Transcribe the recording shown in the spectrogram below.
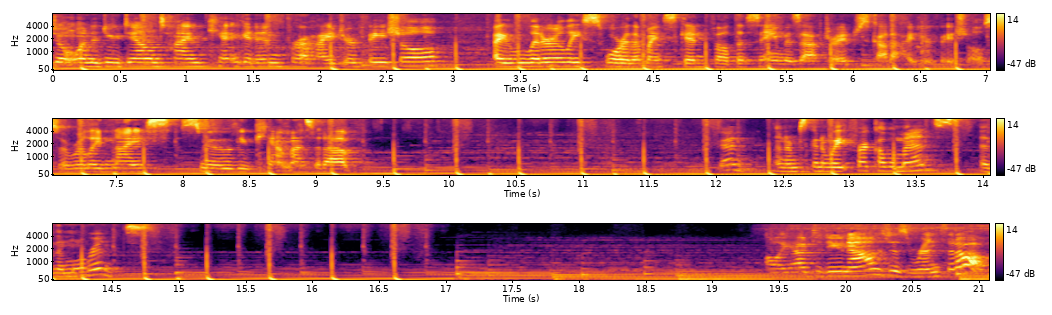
don't want to do downtime, can't get in for a hydrofacial, I literally swore that my skin felt the same as after I just got a hydrofacial. So really nice, smooth, you can't mess it up. Good, and I'm just gonna wait for a couple minutes and then we'll rinse. To do now is just rinse it off.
